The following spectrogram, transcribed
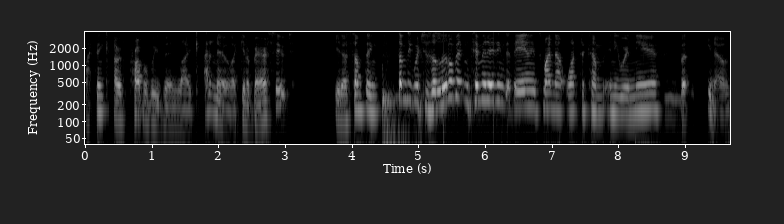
i think i would probably then like i don't know like get a bear suit you know something something which is a little bit intimidating that the aliens might not want to come anywhere near mm. but you know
